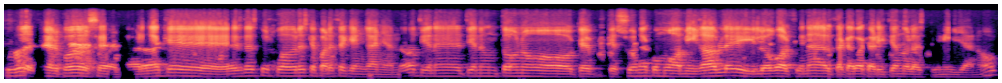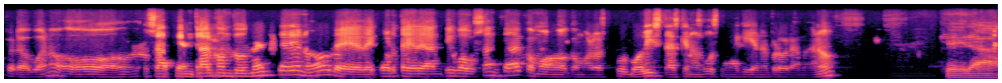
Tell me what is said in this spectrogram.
Puede ser, puede ser. La verdad que es de estos jugadores que parece que engañan, ¿no? Tiene, tiene un tono que, suena como amigable y luego al final te acaba acariciando la espinilla, ¿no? Pero bueno, o, sea, central contundente, ¿no? De, corte de antigua usanza, como, como los futbolistas que nos gustan aquí en el programa, ¿no? Qué grande.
